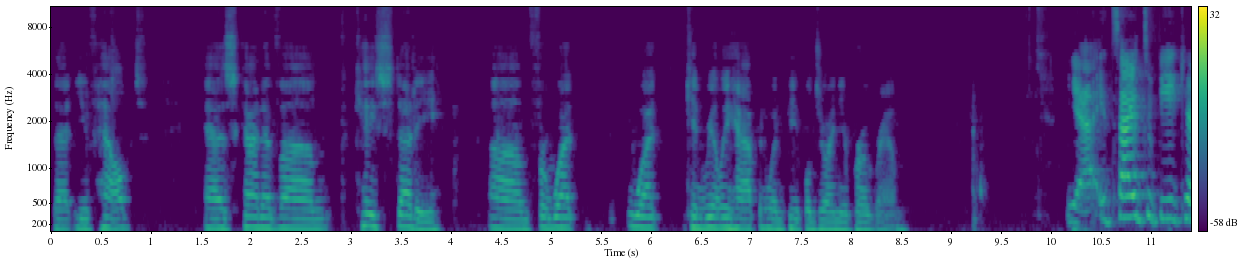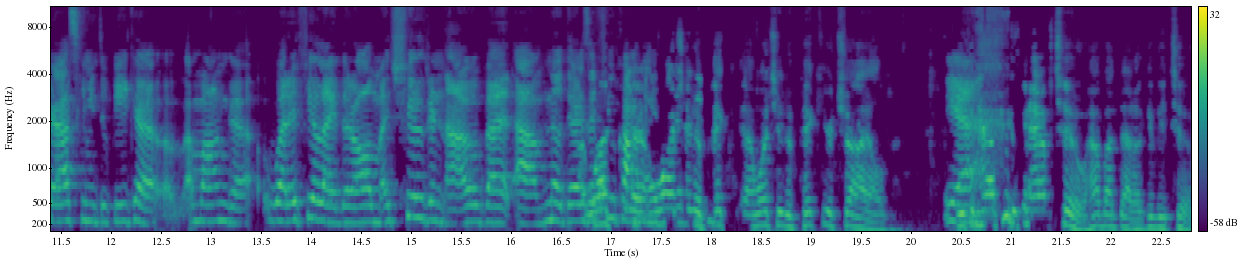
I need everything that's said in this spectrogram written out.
that you've helped as kind of um, case study um, for what what can really happen when people join your program. Yeah, it's hard to pick. You're asking me to pick uh, among uh, what I feel like they're all my children now, but um, no, there's I a few companies. I want you to pick. I want you to pick your child. Yeah, you can have, you can have two. How about that? I'll give you two.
